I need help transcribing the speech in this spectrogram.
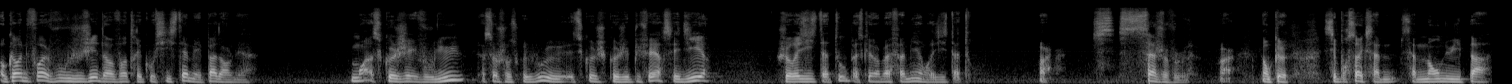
encore une fois, vous jugez dans votre écosystème et pas dans le mien. Moi, ce que j'ai voulu, la seule chose que j'ai voulu, ce que, que j'ai pu faire, c'est dire je résiste à tout parce que dans ma famille, on résiste à tout. Voilà. Ça, je veux. Donc euh, c'est pour ça que ça ne m'ennuie pas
